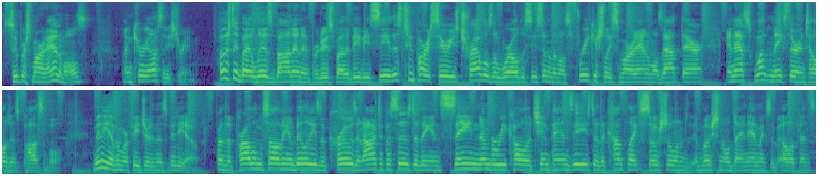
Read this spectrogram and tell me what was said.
Super Smart Animals on Curiosity Stream. Hosted by Liz Bonnin and produced by the BBC, this two part series travels the world to see some of the most freakishly smart animals out there and asks what makes their intelligence possible. Many of them were featured in this video. From the problem-solving abilities of crows and octopuses to the insane number recall of chimpanzees to the complex social and emotional dynamics of elephants,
